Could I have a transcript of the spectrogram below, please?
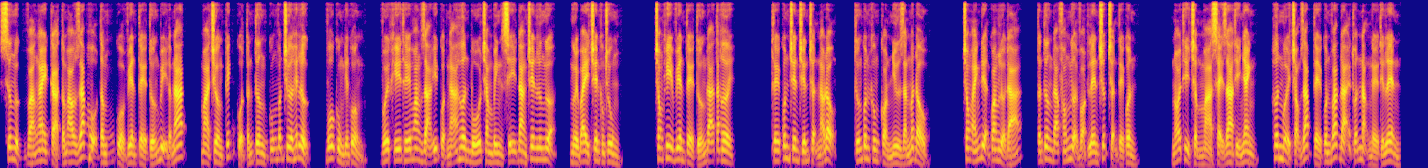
xương ngực và ngay cả tấm áo giáp hộ tâm của viên tể tướng bị đập nát, mà trường kích của tấn tương cũng vẫn chưa hết lực, vô cùng điên cuồng, với khí thế hoang dã y quật ngã hơn bố trăm binh sĩ đang trên lưng ngựa, người bay trên không trung. Trong khi viên tể tướng đã tắt hơi, thế quân trên chiến trận náo động, tướng quân không còn như rắn mất đầu. Trong ánh điện quang lửa đá, tấn tương đã phóng ngựa vọt lên trước trận tề quân. Nói thì chậm mà xảy ra thì nhanh hơn mười trọng giáp tề quân vác đại thuẫn nặng nề tiến lên,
